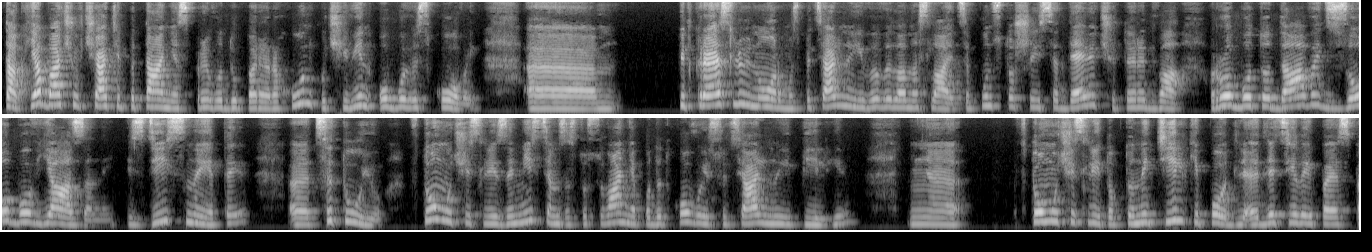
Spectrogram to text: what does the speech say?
Так, я бачу в чаті питання з приводу перерахунку, чи він обов'язковий. Е, Підкреслюю норму, спеціально її вивела на слайд. Це пункт 169.4.2. Роботодавець зобов'язаний здійснити, е, цитую, в тому числі за місцем застосування податкової соціальної пільги, е, в тому числі, тобто не тільки по для, для цілей ПСП,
